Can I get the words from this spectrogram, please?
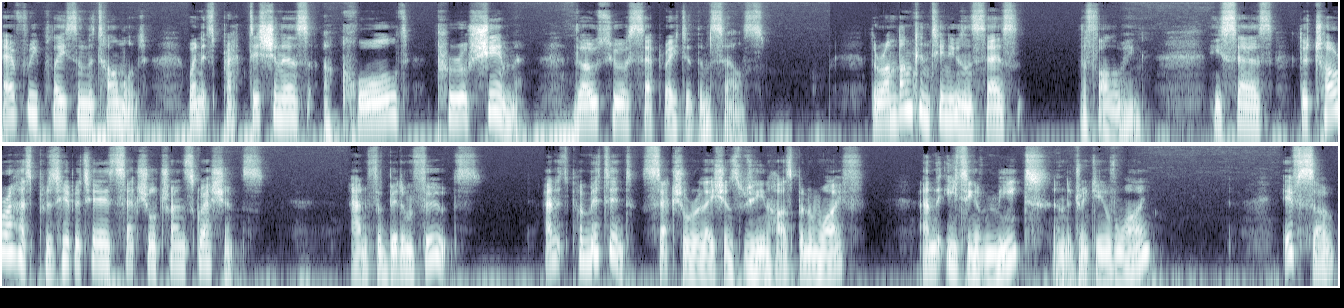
every place in the Talmud, when its practitioners are called Purushim, those who have separated themselves. The Ramban continues and says the following. He says, The Torah has prohibited sexual transgressions and forbidden foods, and it's permitted sexual relations between husband and wife, and the eating of meat and the drinking of wine. If so,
